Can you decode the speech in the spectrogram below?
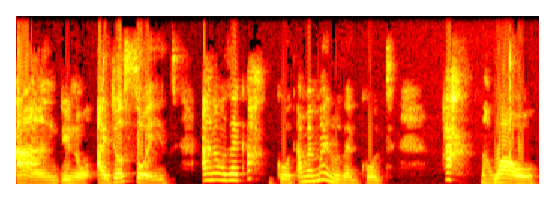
and you know I just saw it and I was like, ah, God. And my mind was like, God, ah, now wow.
